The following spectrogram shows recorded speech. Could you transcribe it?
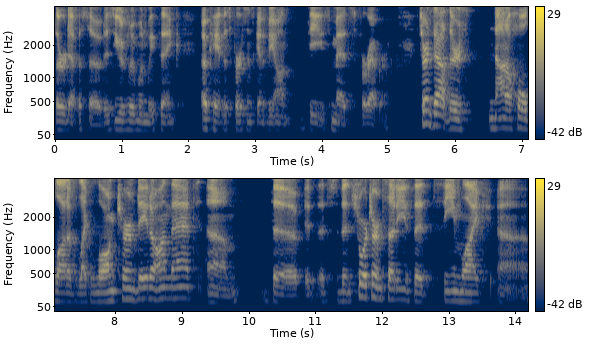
third episode, is usually when we think, okay, this person's going to be on these meds forever. Turns out there's not a whole lot of like long term data on that. Um, the it, it's been short term studies that seem like uh,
